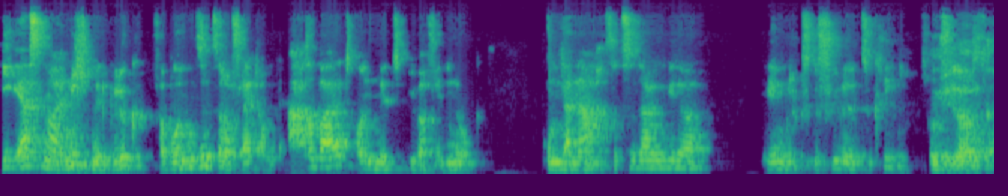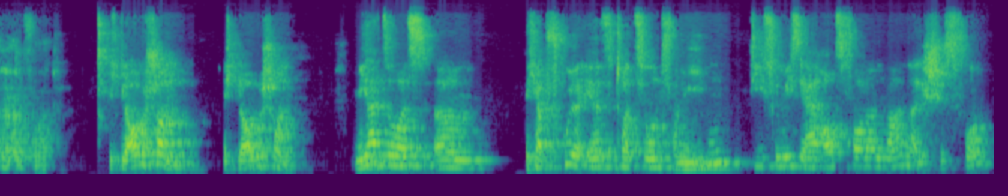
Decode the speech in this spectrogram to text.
die erstmal nicht mit Glück verbunden sind, sondern vielleicht auch mit Arbeit und mit Überwindung, um danach sozusagen wieder eben Glücksgefühle zu kriegen. Und wie lautet deine Antwort? Ich glaube schon. Ich glaube schon. Mir hat sowas, ähm, ich habe früher eher Situationen vermieden, die für mich sehr herausfordernd waren, da ich Schiss vor,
